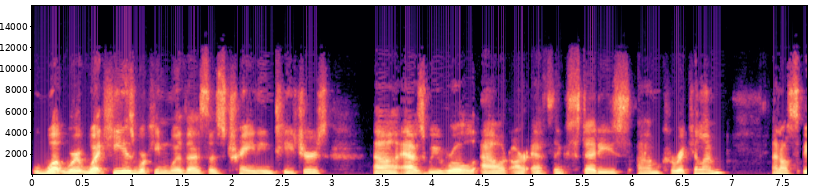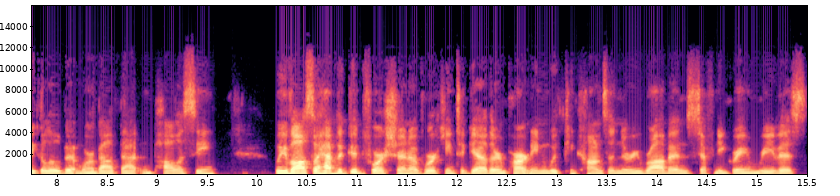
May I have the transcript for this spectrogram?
what we're what he is working with us as training teachers uh, as we roll out our ethnic studies um, curriculum. And I'll speak a little bit more about that in policy. We've also had the good fortune of working together and partnering with Kikanza Nuri Robins, Stephanie Graham Rivas,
